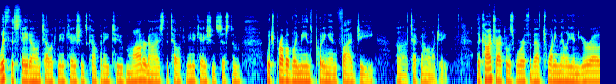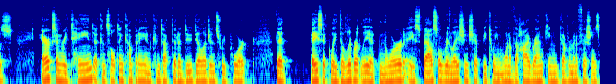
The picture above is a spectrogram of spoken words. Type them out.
with the state-owned telecommunications company to modernize the telecommunications system, which probably means putting in 5G uh, technology. The contract was worth about 20 million euros. Ericsson retained a consulting company and conducted a due diligence report that basically deliberately ignored a spousal relationship between one of the high ranking government officials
